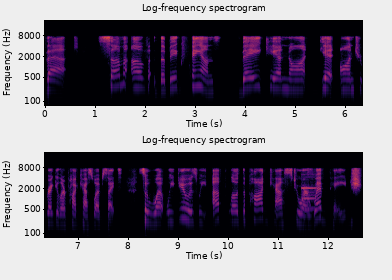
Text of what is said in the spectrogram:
that some of the big fans they cannot get onto regular podcast websites. So what we do is we upload the podcast to our web page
